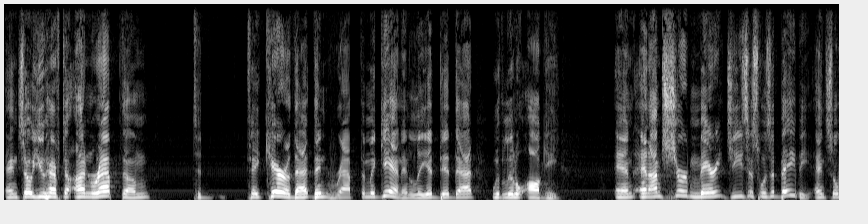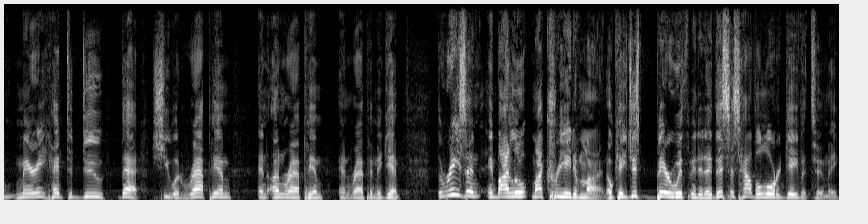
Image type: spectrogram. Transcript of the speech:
And so you have to unwrap them take care of that, then wrap them again. And Leah did that with little Augie. And, and I'm sure Mary, Jesus was a baby. And so Mary had to do that. She would wrap him and unwrap him and wrap him again. The reason in my little my creative mind, okay, just bear with me today. This is how the Lord gave it to me.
